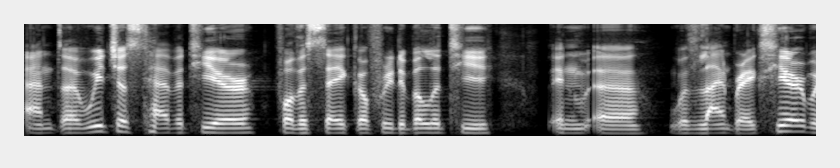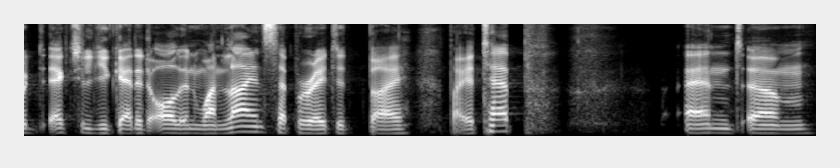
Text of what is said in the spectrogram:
And uh, we just have it here for the sake of readability in uh, with line breaks here, but actually you get it all in one line, separated by by a tab. And um,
